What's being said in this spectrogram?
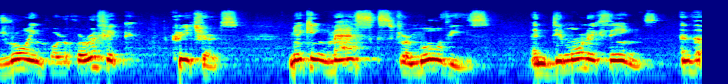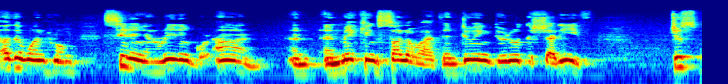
drawing horrific creatures, making masks for movies and demonic things and the other one whom sitting and reading Qur'an and, and making salawat and doing durood al-sharif, just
